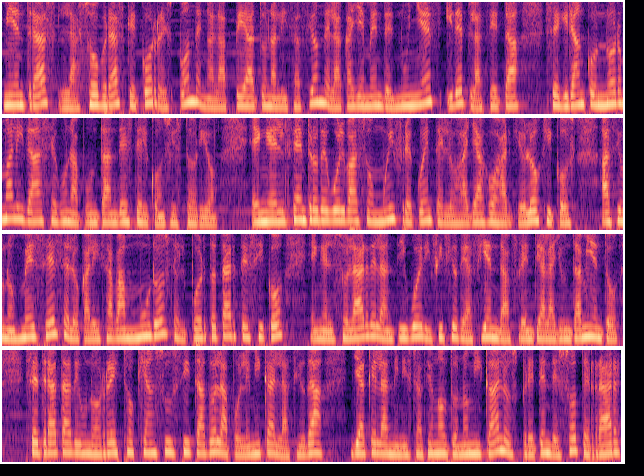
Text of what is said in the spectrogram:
Mientras, las obras que corresponden a la peatonalización de la calle Méndez Núñez y de Placeta seguirán con normalidad, según apuntan desde el consistorio. En el centro de Huelva son muy frecuentes los hallazgos arqueológicos. Hace unos meses se localizaban muros del puerto tartésico en el solar del antiguo edificio de Hacienda frente al ayuntamiento. Se trata de unos restos que han suscitado la polémica en la ciudad, ya que la Administración autonómica los pretende soterrar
